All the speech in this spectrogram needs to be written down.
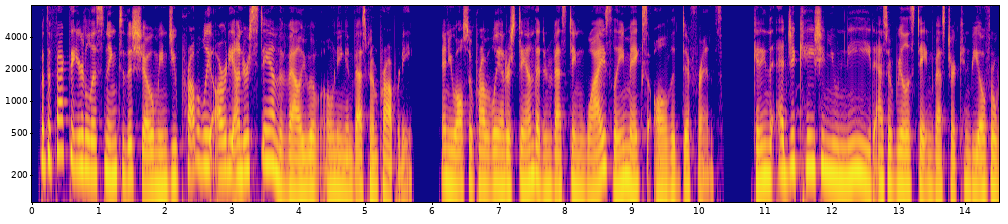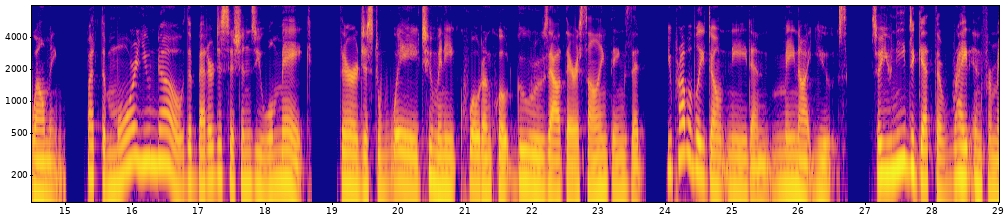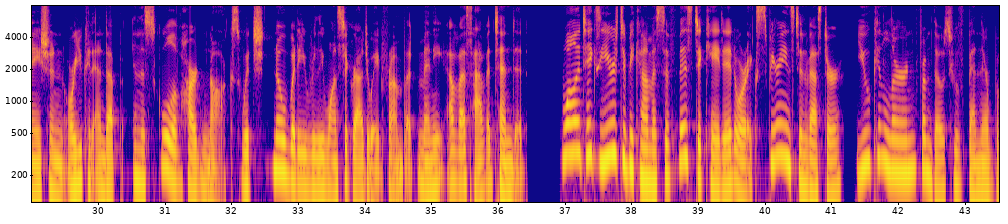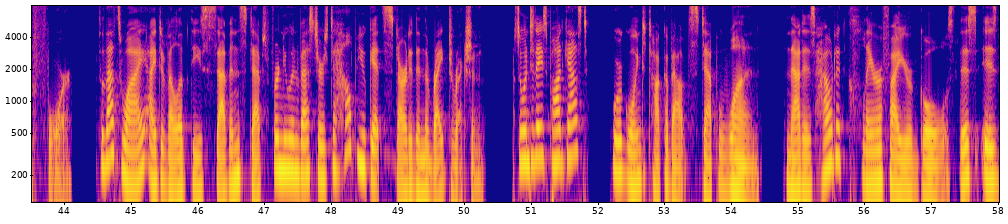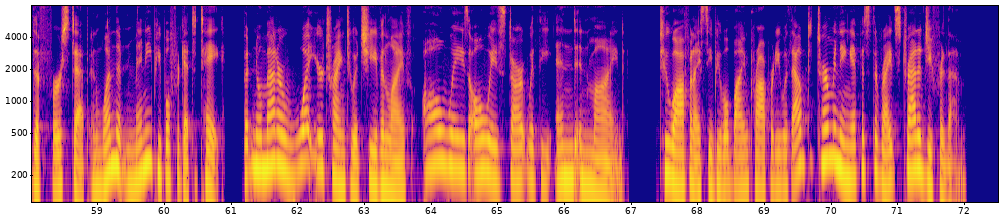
But the fact that you're listening to this show means you probably already understand the value of owning investment property. And you also probably understand that investing wisely makes all the difference. Getting the education you need as a real estate investor can be overwhelming. But the more you know, the better decisions you will make. There are just way too many quote unquote gurus out there selling things that you probably don't need and may not use. So you need to get the right information, or you could end up in the school of hard knocks, which nobody really wants to graduate from, but many of us have attended. While it takes years to become a sophisticated or experienced investor, you can learn from those who've been there before. So that's why I developed these seven steps for new investors to help you get started in the right direction. So in today's podcast, we're going to talk about step one and that is how to clarify your goals. This is the first step and one that many people forget to take. But no matter what you're trying to achieve in life, always, always start with the end in mind. Too often, I see people buying property without determining if it's the right strategy for them.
